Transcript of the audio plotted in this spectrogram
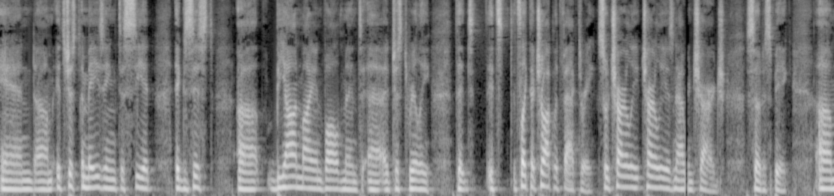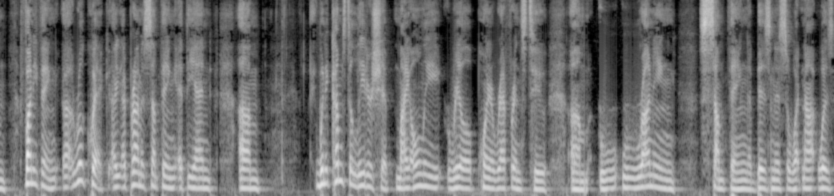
and um, it's just amazing to see it exist uh, beyond my involvement. Uh, it just really that it's it's like the chocolate factory. So Charlie Charlie is now in charge, so to speak. Um, funny thing, uh, real quick, I, I promised something at the end. Um, when it comes to leadership, my only real point of reference to um, r- running something, a business or whatnot, was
